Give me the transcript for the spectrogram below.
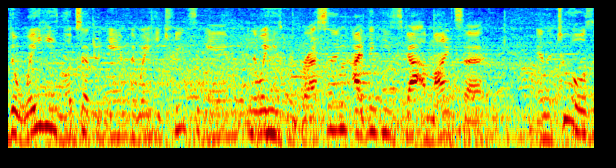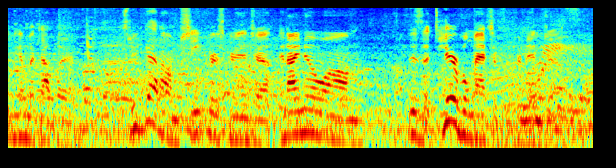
the way he looks at the game, the way he treats the game, and the way he's progressing. I think he's got a mindset and the tools to become a top player. So we've got um Sheik versus Greninja, and I know um this is a terrible matchup for Greninja.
